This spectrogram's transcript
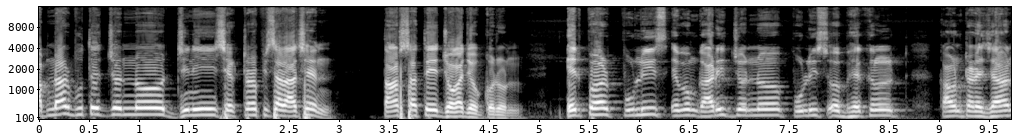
আপনার বুথের জন্য যিনি সেক্টর অফিসার আছেন, তার সাথে যোগাযোগ করুন। এরপর পুলিশ এবং গাড়ির জন্য পুলিশ ও ভেহিকল কাউন্টারে যান।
